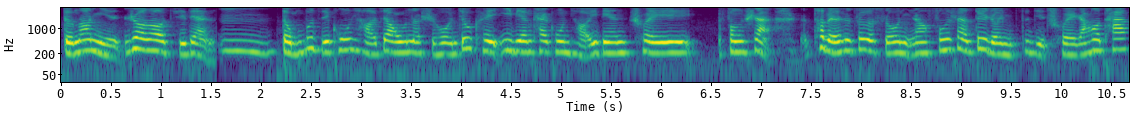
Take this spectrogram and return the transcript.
等到你热到极点，嗯，等不及空调降温的时候，你就可以一边开空调一边吹风扇。特别是这个时候，你让风扇对着你自己吹，然后它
